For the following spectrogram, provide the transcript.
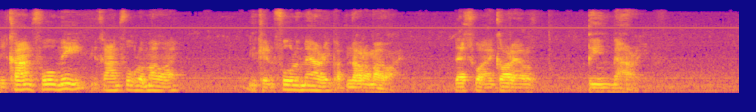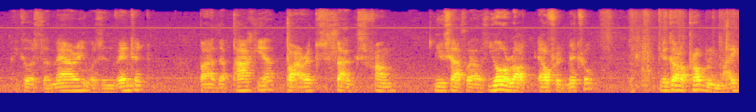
You can't fool me, you can't fool a Moai. You can fool a Maori, but not a Moai. That's why I got out of being Maori. Because the Maori was invented by the Pākehā pirates, thugs from New South Wales. Your lot, Alfred Mitchell, you've got a problem, mate.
